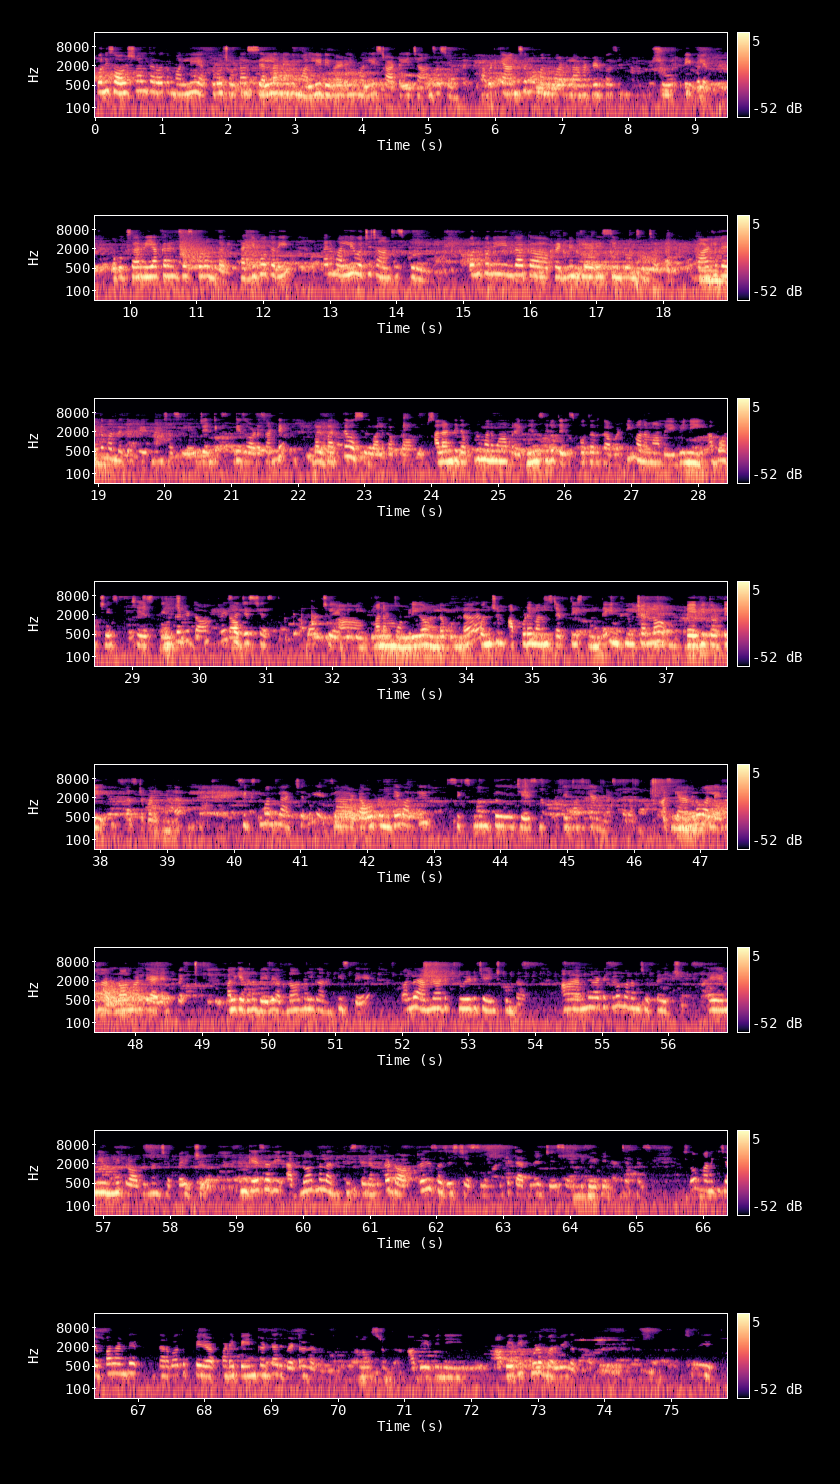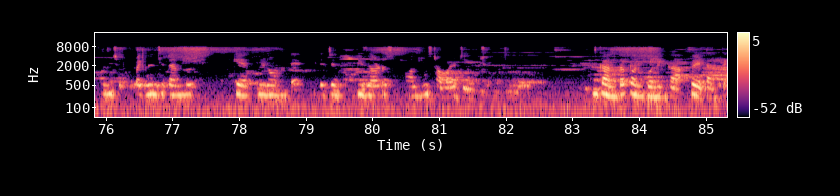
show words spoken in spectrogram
కొన్ని సంవత్సరాల తర్వాత మళ్ళీ ఎక్కడో చోట సెల్ అనేది మళ్ళీ డివైడ్ అయ్యి మళ్ళీ స్టార్ట్ అయ్యే ఛాన్సెస్ ఉంటాయి. కాబట్టి క్యాన్సర్లో మనం అట్లా హండ్రెడ్ పర్సెంట్ మనం షూరిటీ ఇవ్వలేము. ఒక్కొక్కసారి రీఅకరెన్సెస్ కూడా ఉంటుంది. తగ్గిపోతుంది కానీ మళ్ళీ వచ్చే ఛాన్సెస్ కూడా ఉంది కొన్ని కొన్ని ఇందాక ప్రెగ్నెంట్ లేడీస్ సిండ్రోమ్స్ అని చెప్పాను వాటికైతే మన దగ్గర ట్రీట్మెంట్స్ అసలు లేవు. జెనటిక్స్ డిజార్డర్స్ అంటే బై బర్తే వస్తుంది వాళ్ళకి ఆ ప్రాబ్లమ్స్ అలాంటిదప్పుడు మనం ఆ ప్రెగ్నెన్సీలో తెలిసిపోతుంది కాబట్టి మనం ఆ బేబీని అబార్ట్ చేసుకోవచ్చు. చేసుకోవచ్చు. ఎందుకంటే డాక్టరే డాక్- సజెస్ట్ చేస్తారు. అబార్ట్. మనం మొండిగా ఉండకుండా కొంచెం అప్పుడే మనం స్టెప్ తీసుకుంటే ఇన్ ఫ్యూచర్లో బేబీ తోటి కష్టపడకుండా సిక్స్త్ మంత్లో యాక్చువల్లీ ఇట్లా డౌట్ ఉంటే వాళ్ళకి సిక్స్ మంత్ చేసినప్పుడు టిమా స్కాన్ చేస్తారు ఆ స్కాన్లో వాళ్ళు ఏమైనా అబ్నార్మాలిటీ ఐడెంటిఫై వాళ్ళకి ఏదైనా బేబీ అబ్నార్మల్గా అనిపిస్తే వాళ్ళు అమ్నియాటిక్ ఫ్లూయిడ్ చేయించుకుంటారు. ఆ అమ్నియాటిక్లో మనం చెప్పేయచ్చు ఏమి ఉంది ప్రాబ్లం అని చెప్పేయచ్చు ఇన్ కేస్ అది అబ్నార్మల్ అనిపిస్తే కనుక డాక్టరే సజెస్ట్ చేస్తుంది మనకి టర్మినేట్ చేసేయండి బేబీని అని చెప్పేసి. సో మనకి చెప్పాలంటే తర్వాత పడే పెయిన్ కంటే అది బెటర్ కదా అనవసరంగా. ఆ బేబీని ఆ బేబీకి కూడా బరువే కదా. సో కొంచెం ప్రెగ్నెన్సీ టైంలో కేర్ఫుల్గా ఉంటే డిజార్డర్స్ ఆల్మోస్ట్ అవాయిడ్ చేయొచ్చు. ఇంకా అంతా కొన్ని కొన్ని ఇంకా ఫేట్ అంతే.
